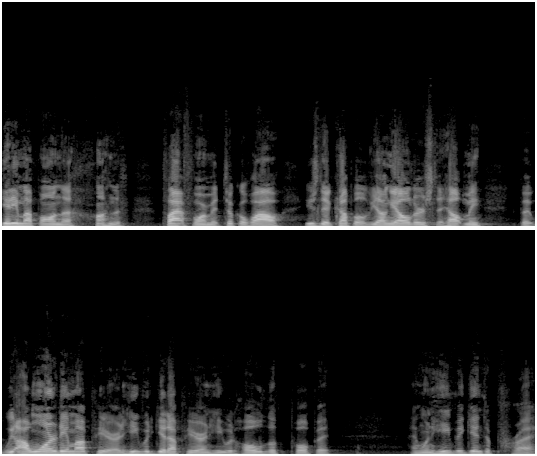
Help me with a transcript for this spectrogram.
get him up on the on the platform. It took a while, usually a couple of young elders to help me, but we, I wanted him up here, and he would get up here and he would hold the pulpit, and when he began to pray,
